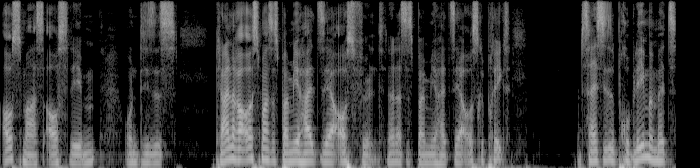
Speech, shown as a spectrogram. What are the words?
Ausmaß ausleben. Und dieses kleinere Ausmaß ist bei mir halt sehr ausfüllend. Ne? Das ist bei mir halt sehr ausgeprägt. Das heißt, diese Probleme mit,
